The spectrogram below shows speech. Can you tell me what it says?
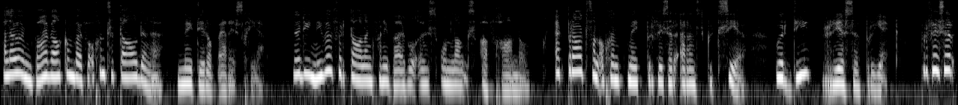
Hallo en baie welkom by vanoggend se taaldinge net hier op RSG. Nou die nuwe vertaling van die Bybel is onlangs afgehandel. Ek praat vanoggend met professor Ernst Kutse oor die reuse projek. Professor,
